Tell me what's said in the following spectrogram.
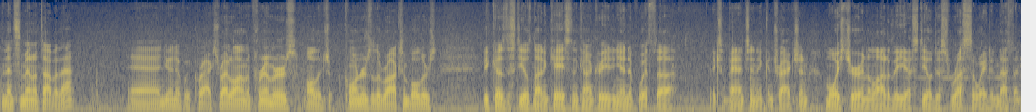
and then cement on top of that and you end up with cracks right along the perimeters, all the corners of the rocks and boulders because the steel's not encased in concrete and you end up with uh, expansion and contraction, moisture, and a lot of the uh, steel just rusts away to nothing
